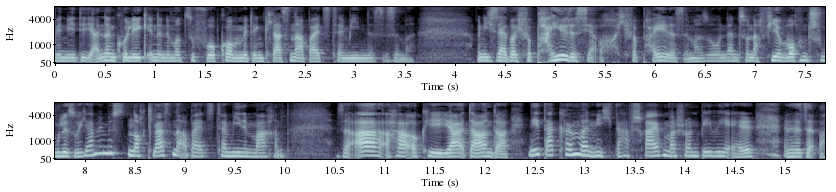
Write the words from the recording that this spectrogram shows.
wenn die anderen KollegInnen immer zuvorkommen mit den Klassenarbeitsterminen, das ist immer. Und ich selber, ich verpeil das ja auch, ich verpeil das immer so. Und dann so nach vier Wochen Schule so, ja, wir müssten noch Klassenarbeitstermine machen. So, ah, aha, okay, ja, da und da. Nee, da können wir nicht, da schreiben wir schon BWL. Und das, ah,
